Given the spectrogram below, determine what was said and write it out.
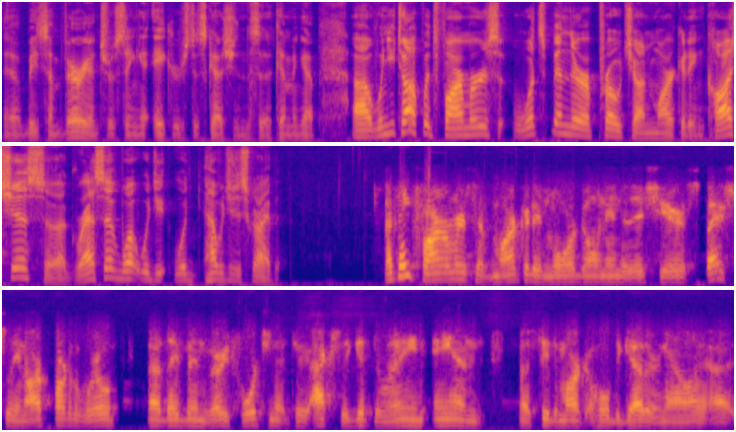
There'll be some very interesting acres discussions uh, coming up. Uh, when you talk with farmers, what's been their approach on marketing? Cautious, uh, aggressive? What would you would how would you describe it? I think farmers have marketed more going into this year, especially in our part of the world. Uh, they've been very fortunate to actually get the rain and uh, see the market hold together. Now, uh,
